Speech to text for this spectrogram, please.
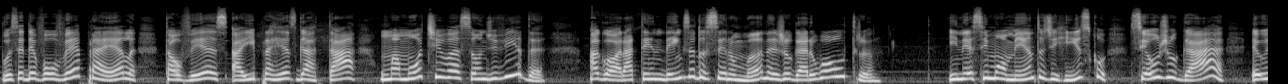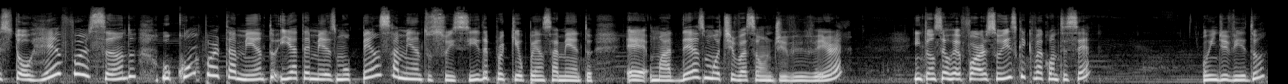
você devolver para ela, talvez aí para resgatar uma motivação de vida. Agora, a tendência do ser humano é julgar o outro. E nesse momento de risco, se eu julgar, eu estou reforçando o comportamento e até mesmo o pensamento suicida, porque o pensamento é uma desmotivação de viver. Então, se eu reforço isso, o que, vai acontecer? O indivíduo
